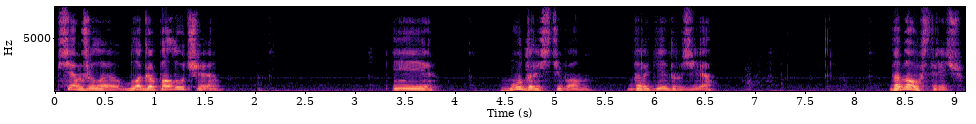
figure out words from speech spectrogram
Всем желаю благополучия и мудрости вам, дорогие друзья. До новых встреч!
